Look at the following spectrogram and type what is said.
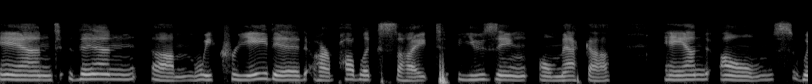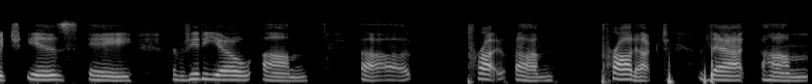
And then um, we created our public site using Omeka and OHMS, which is a, a video um, uh, pro, um, product that um,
